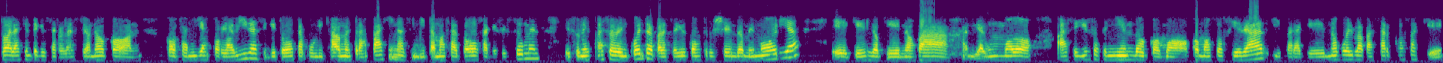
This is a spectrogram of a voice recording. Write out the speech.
toda la gente que se relacionó con con Familias por la Vida, así que todo está publicado en nuestras páginas, invitamos a todos a que se sumen, es un espacio de encuentro para seguir construyendo memoria, eh, que es lo que nos va de algún modo a seguir sosteniendo como, como sociedad y para que no vuelva a pasar cosas que,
